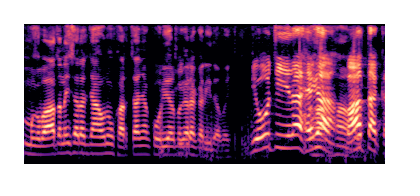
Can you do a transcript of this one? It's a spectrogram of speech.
ਮੰਗਵਾ ਤਾਂ ਨਹੀਂ ਸਕਦਾ ਜਾਂ ਉਹਨੂੰ ਖਰਚਾ ਜਾਂ ਕੋਰੀਅਰ ਵਗੈਰਾ ਕਰੀਦਾ ਬਾਈ। ਵੀ ਉਹ ਚੀਜ਼ ਦਾ ਹੈਗਾ ਬਾਅਦ ਤੱਕ।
